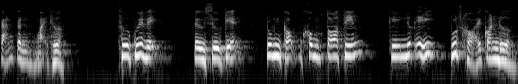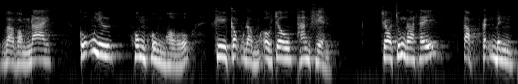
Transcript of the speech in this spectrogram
cán cân ngoại thương. Thưa quý vị, từ sự kiện Trung Cộng không to tiếng khi nước Ý rút khỏi con đường và vòng đai, cũng như không hùng hổ khi cộng đồng Âu Châu than phiền. Cho chúng ta thấy Tập Cận Bình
